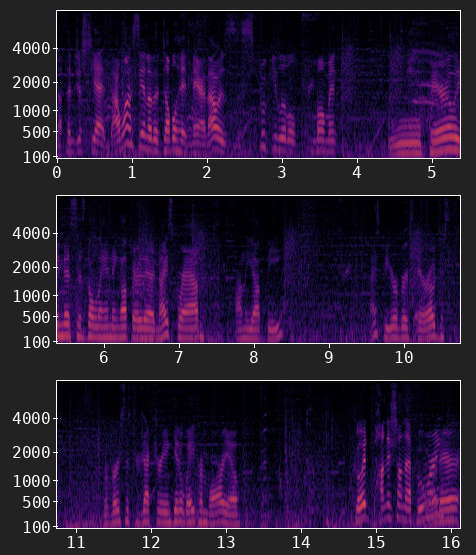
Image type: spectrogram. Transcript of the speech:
Nothing just yet. I want to see another double hit nair. That was a spooky little moment. Ooh, barely misses the landing up air there. Nice grab on the up B. Nice B reverse arrow. Just reverse his trajectory and get away from Wario. Good punish on that Forward boomerang. air,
